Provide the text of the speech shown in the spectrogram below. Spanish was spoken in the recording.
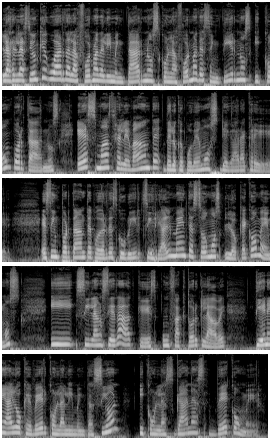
La relación que guarda la forma de alimentarnos con la forma de sentirnos y comportarnos es más relevante de lo que podemos llegar a creer. Es importante poder descubrir si realmente somos lo que comemos y si la ansiedad, que es un factor clave, tiene algo que ver con la alimentación y con las ganas de comer.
